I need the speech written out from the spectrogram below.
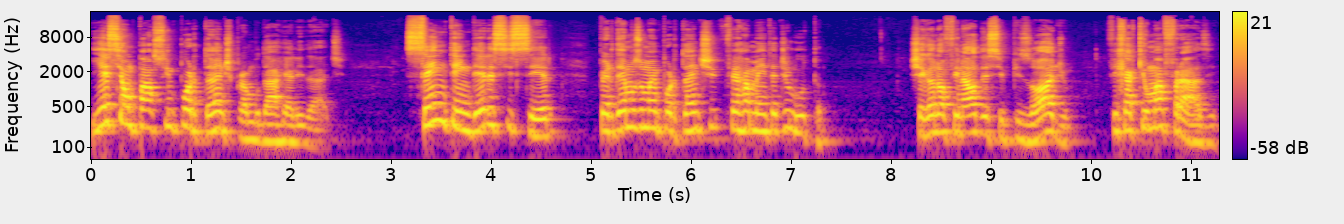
E esse é um passo importante para mudar a realidade. Sem entender esse ser, perdemos uma importante ferramenta de luta. Chegando ao final desse episódio, fica aqui uma frase,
